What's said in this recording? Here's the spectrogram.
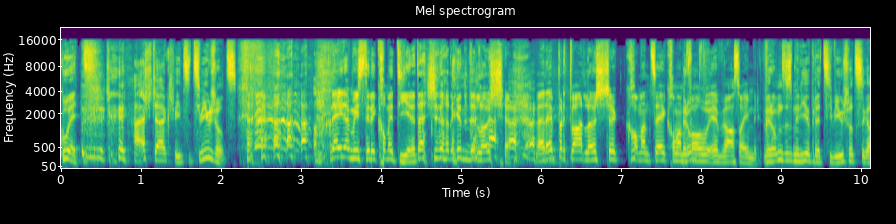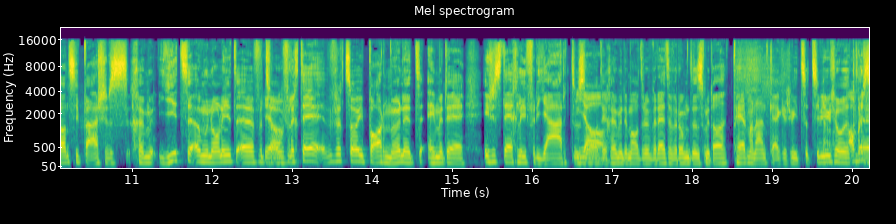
Gut. Hashtag Schweizer Zivilschutz. Nein, das müsst ihr nicht kommentieren. Das ist wieder löschen. Wer Repertoire löschen, Command C, Command V, was auch immer. Warum dass wir hier über den Zivilschutz die ganze Zeit bashen, das können wir jetzt immer noch nicht äh, erzählen. Ja. Vielleicht, äh, vielleicht so in ein paar Monaten haben wir den, ist es dann ein bisschen verjährt und so. Ja. Dann können wir dann mal darüber reden, warum dass wir da permanent gegen Schweizer Zivilschutz Aber es äh,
